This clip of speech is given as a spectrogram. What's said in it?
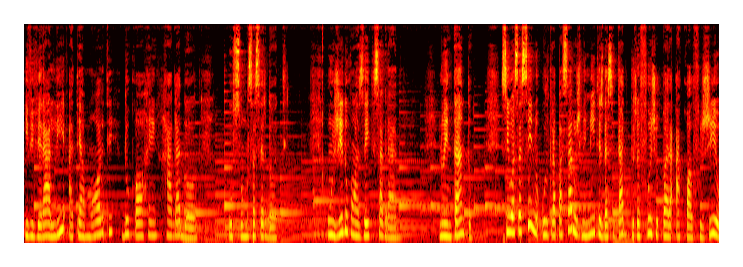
e viverá ali até a morte do Kohen Hagadol, o sumo sacerdote, ungido com azeite sagrado. No entanto, se o assassino ultrapassar os limites da cidade de refúgio para a qual fugiu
